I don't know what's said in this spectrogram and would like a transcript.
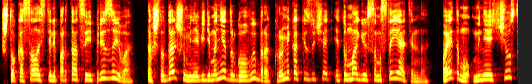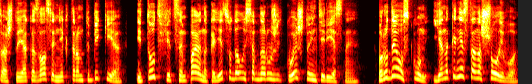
что касалось телепортации и призыва. Так что дальше у меня, видимо, нет другого выбора, кроме как изучать эту магию самостоятельно. Поэтому у меня есть чувство, что я оказался в некотором тупике. И тут Фит-сэмпаю наконец удалось обнаружить кое-что интересное. Рудеус-кун, я наконец-то нашел его.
